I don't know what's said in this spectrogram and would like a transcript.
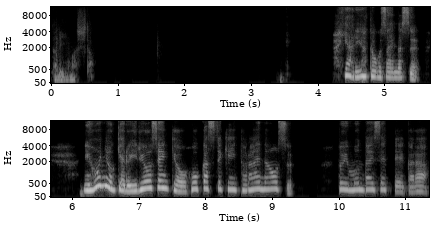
なりました。はい、ありがとうございます。日本における医療選挙を包括的に捉え直すという問題設定から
